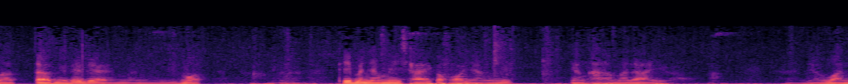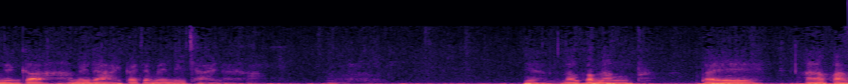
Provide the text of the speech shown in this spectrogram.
มาเติมอยู่เรื่อยๆมันหมด ที่มันยังมีใช้ก็เพราะยังยังหามาได้อยู่เดี๋ยววันหนึ่งก็หาไม่ได้ก็จะไม่มีใช้แล้วเนี่ยเรากำลังไปหาความ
